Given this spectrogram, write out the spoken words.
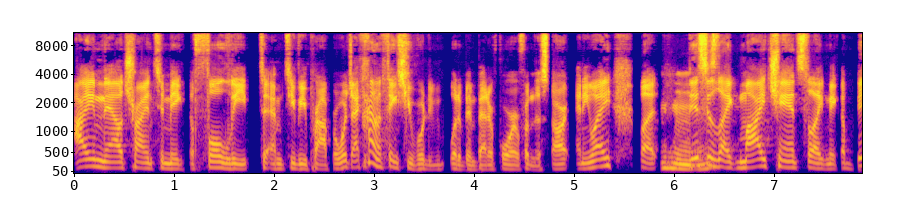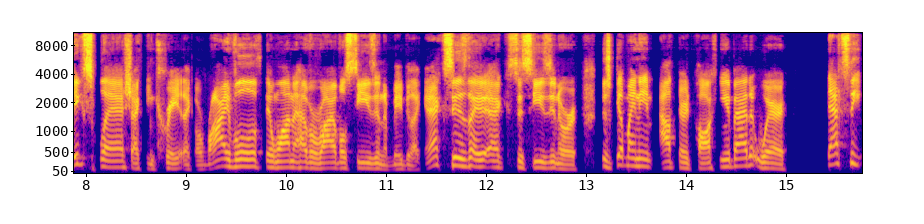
I am now trying to make the full leap to MTV proper, which I kind of think she would would have been better for her from the start anyway. But Mhm. this is like my chance to like make a big splash. I can create like a rival if they want to have a rival season, or maybe like X's like X's season, or just get my name out there talking about it. Where that's the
